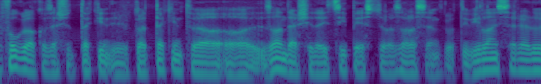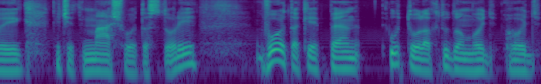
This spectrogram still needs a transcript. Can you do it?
foglalkozásokat tekintve, tekintve az András idei cipésztől az Alaszentgróti villanyszerelőig, kicsit más volt a sztori. Voltak éppen, utólag tudom, hogy, hogy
